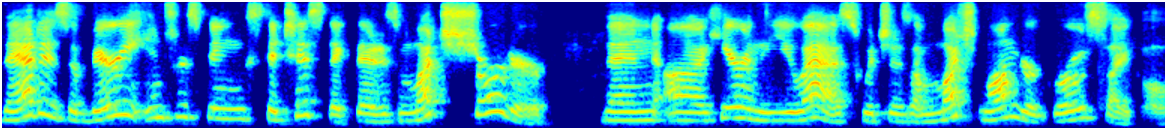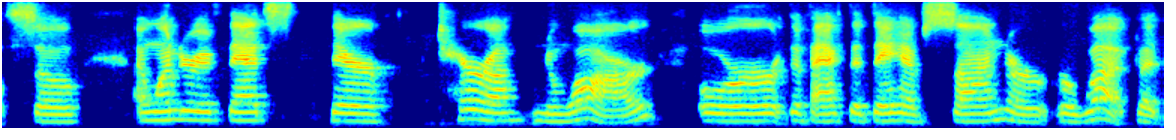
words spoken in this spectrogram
that is a very interesting statistic that is much shorter than uh, here in the US, which is a much longer growth cycle. So I wonder if that's their terra noir or the fact that they have sun or, or what, but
